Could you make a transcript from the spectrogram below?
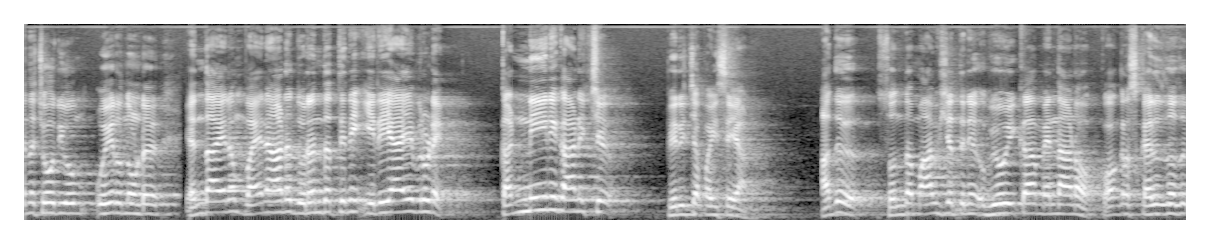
എന്ന ചോദ്യവും ഉയരുന്നുണ്ട്. എന്തായാലും വയനാട് ദുരന്തത്തിന് ഇരയായവരുടെ കണ്ണീര് കാണിച്ച് പിരിച്ച പൈസയാണ്. അത് സ്വന്തം ആവശ്യത്തിന് ഉപയോഗിക്കാമെന്നാണോ കോൺഗ്രസ് കരുതുന്നത്?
